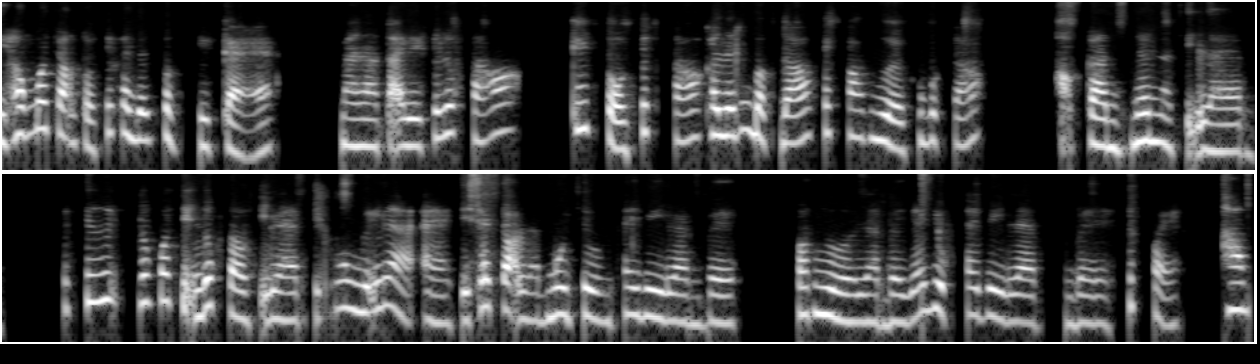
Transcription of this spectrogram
chị không có chọn tổ chức hay lĩnh vực gì cả, mà là tại vì cái lúc đó, cái tổ chức đó, cái lĩnh vực đó, cái con người khu vực đó họ cần nên là chị làm. Chứ lúc đó chị lúc đầu chị làm chị cũng không nghĩ là, à, chị sẽ chọn làm môi trường thay vì làm về con người, làm về giáo dục thay vì làm về sức khỏe. Hông,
